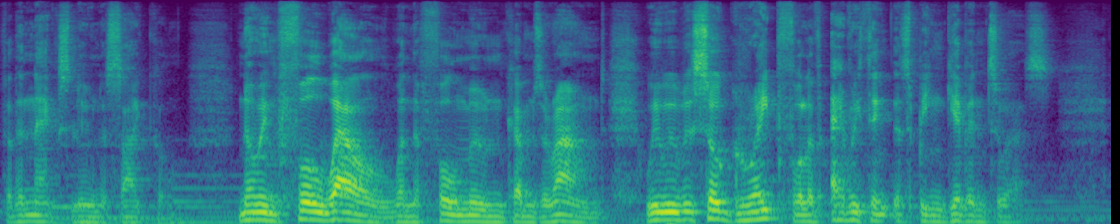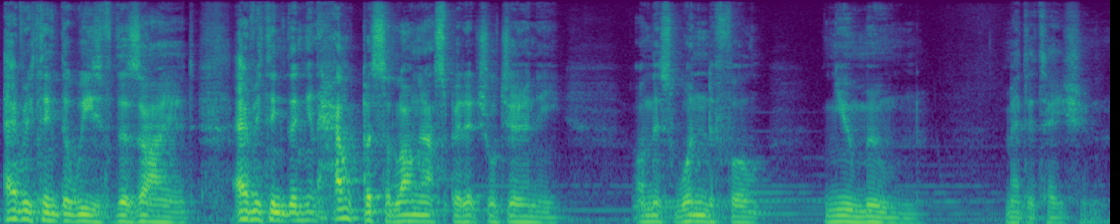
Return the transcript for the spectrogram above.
for the next lunar cycle, knowing full well when the full moon comes around, we will be so grateful of everything that's been given to us, everything that we've desired, everything that can help us along our spiritual journey on this wonderful new moon meditation.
